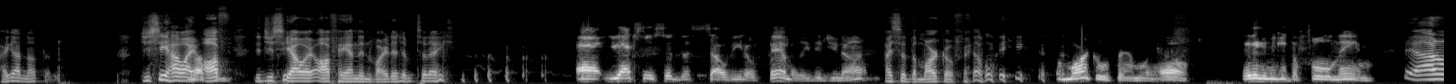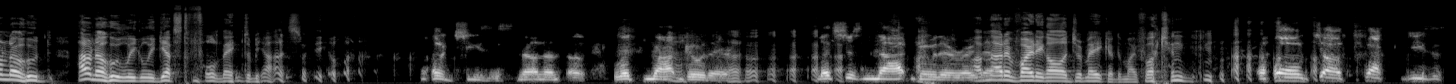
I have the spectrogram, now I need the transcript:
I got nothing. Did you see how I off? Did you see how I offhand invited him today? Uh, you actually said the Salvino family, did you not? I said the Marco family. The Marco family. Oh, they didn't even get the full name. yeah, I don't know who. I don't know who legally gets the full name. To be honest with you. Oh Jesus! No, no, no. Let's not go there. Let's just not go there right I'm now. not inviting all of Jamaica to my fucking. Oh, oh, fuck, Jesus!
